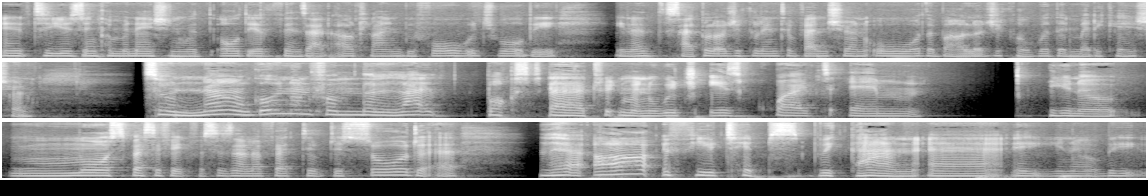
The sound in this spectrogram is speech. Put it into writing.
it's used in combination with all the other things I'd outlined before, which will be, you know, the psychological intervention or the biological with the medication. So now going on from the light box uh, treatment, which is quite, um, you know, more specific for seasonal affective disorder, there are a few tips we can, uh, you know, we,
